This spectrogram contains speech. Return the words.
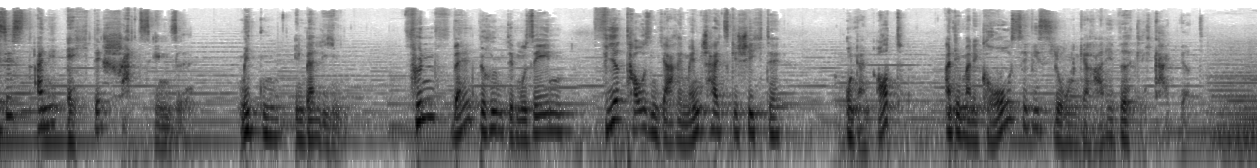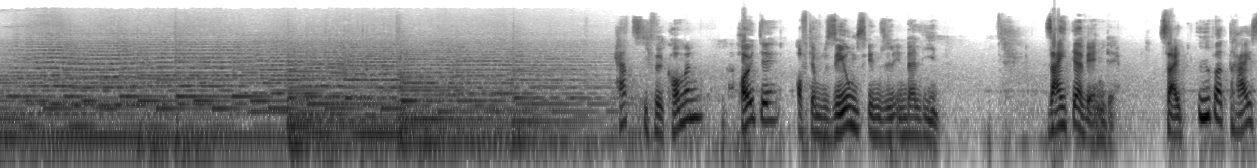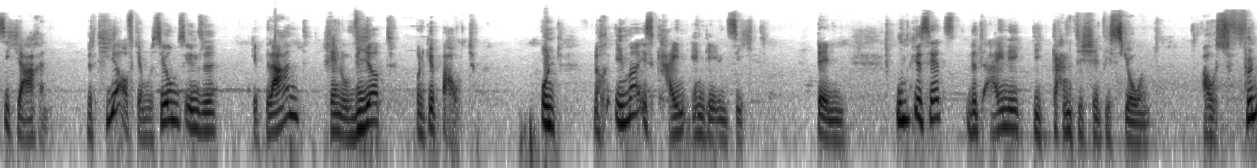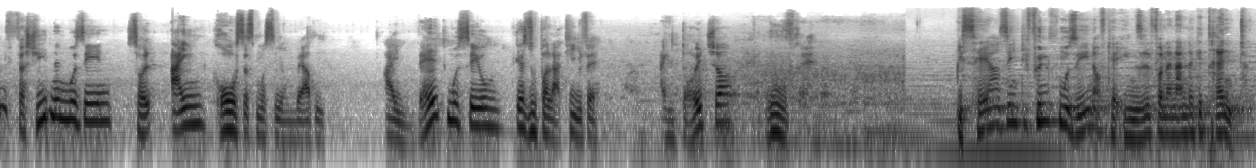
Es ist eine echte Schatzinsel, mitten in Berlin. Fünf weltberühmte Museen, 4000 Jahre Menschheitsgeschichte und ein Ort, an dem eine große Vision gerade Wirklichkeit wird. Herzlich willkommen heute auf der Museumsinsel in Berlin. Seit der Wende, seit über 30 Jahren, wird hier auf der Museumsinsel geplant, renoviert und gebaut. Und noch immer ist kein Ende in Sicht. Denn umgesetzt wird eine gigantische Vision. Aus fünf verschiedenen Museen soll ein großes Museum werden. Ein Weltmuseum der Superlative. Ein deutscher Louvre. Bisher sind die fünf Museen auf der Insel voneinander getrennt.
